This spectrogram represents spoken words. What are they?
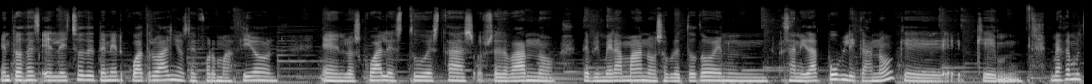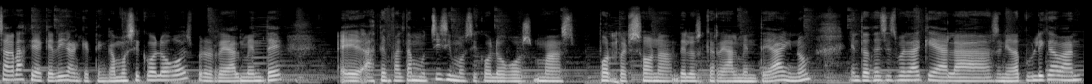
Entonces el hecho de tener cuatro años de formación en los cuales tú estás observando de primera mano, sobre todo en sanidad pública, ¿no? que, que me hace mucha gracia que digan que tengamos psicólogos, pero realmente eh, hacen falta muchísimos psicólogos más por mm. persona de los que realmente hay, ¿no? Entonces es verdad que a la sanidad pública van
